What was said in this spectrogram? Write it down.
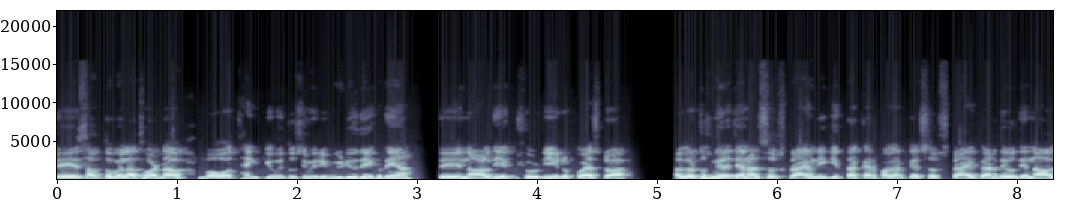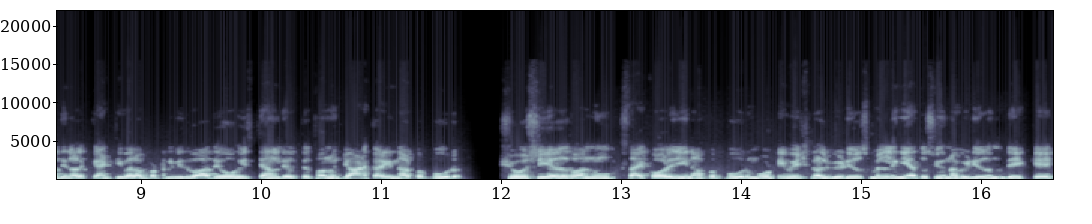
ਤੇ ਸਭ ਤੋਂ ਪਹਿਲਾਂ ਤੁਹਾਡਾ ਬਹੁਤ ਬਹੁਤ ਥੈਂਕ ਯੂ ਵੀ ਤੁਸੀਂ ਮੇਰੀ ਵੀਡੀਓ ਦੇਖਦੇ ਆ ਤੇ ਨਾਲ ਦੀ ਇੱਕ ਛੋਟੀ ਜਿਹੀ ਰਿਕੁਐਸਟ ਆ ਅਗਰ ਤੁਸੀਂ ਮੇਰਾ ਚੈਨਲ ਸਬਸਕ੍ਰਾਈਬ ਨਹੀਂ ਕੀਤਾ, ਕਿਰਪਾ ਕਰਕੇ ਸਬਸਕ੍ਰਾਈਬ ਕਰ ਦਿਓ ਤੇ ਨਾਲ ਦੀ ਨਾਲ ਘੰਟੀ ਵਾਲਾ ਬਟਨ ਵੀ ਦਬਾ ਦਿਓ। ਇਸ ਚੈਨਲ ਦੇ ਉੱਤੇ ਤੁਹਾਨੂੰ ਜਾਣਕਾਰੀ ਨਾਲ ਭਰਪੂਰ ਸੋਸ਼ੀਅਲ ਤੁਹਾਨੂੰ ਸਾਈਕੋਲੋਜੀ ਨਾਲ ਭਰਪੂਰ ਮੋਟੀਵੇਸ਼ਨਲ ਵੀਡੀਓਜ਼ ਮਿਲਣਗੀਆਂ। ਤੁਸੀਂ ਉਹਨਾਂ ਵੀਡੀਓਜ਼ ਨੂੰ ਦੇਖ ਕੇ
